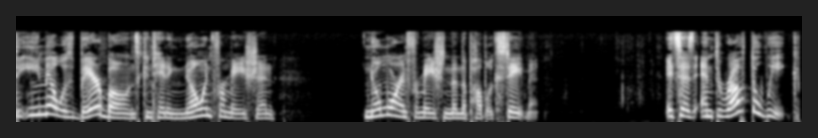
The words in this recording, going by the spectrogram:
The email was bare bones, containing no information, no more information than the public statement. It says, and throughout the week,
